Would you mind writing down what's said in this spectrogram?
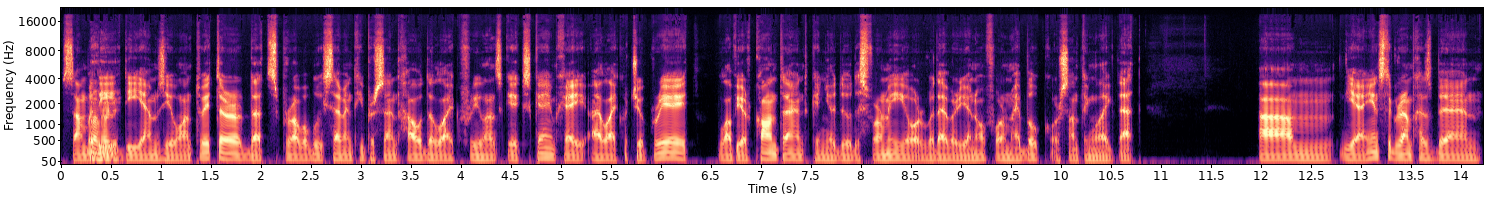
somebody really? DMs you on Twitter. That's probably 70% how the like freelance gigs came. Hey, I like what you create. Love your content. Can you do this for me or whatever, you know, for my book or something like that? Um, yeah, Instagram has been,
